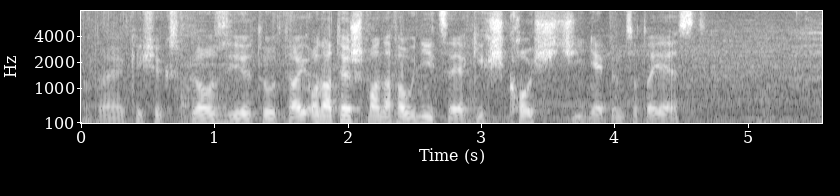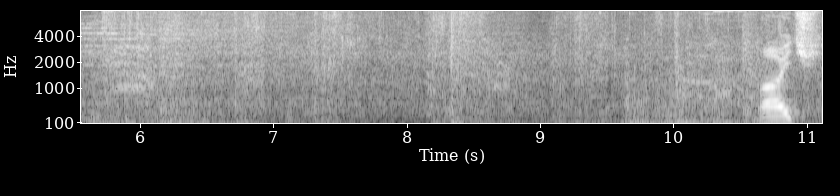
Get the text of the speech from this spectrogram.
Dobra, jakieś eksplozje tutaj. Ona też ma nawałnicę, jakichś kości, nie wiem co to jest. Ojdź,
